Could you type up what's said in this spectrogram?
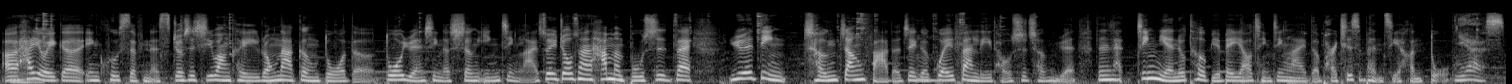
呃它有一个 inclusiveness，就是希望可以容纳更多的多元性的声音进来。所以就算他们不是在约定成章法的这个规范里头是成员，但是今年就特别被邀请进来的 participants 也很多。Yes.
